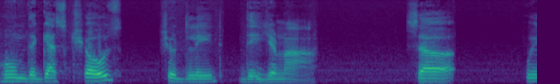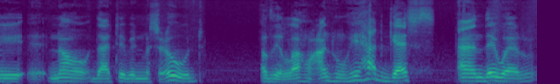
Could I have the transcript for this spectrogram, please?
whom the guest chose should lead the jama'ah. So we know that Ibn Mas'ud, anhu, he had guests and they were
